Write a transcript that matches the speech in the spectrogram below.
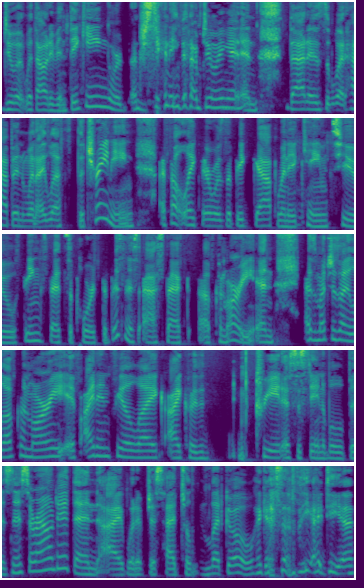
do it without even thinking or understanding that I'm doing it. Mm-hmm. And that is what happened when I left the training. I felt like there was a big gap when it came to things that support the business aspect of KonMari. And as much as I love KonMari, if I didn't feel like I could create a sustainable business around it, then I would have just had to let go, I guess, of the idea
